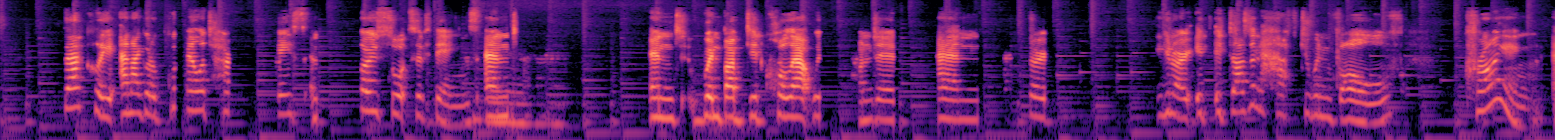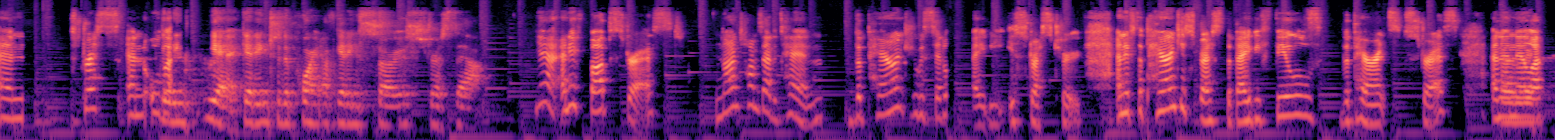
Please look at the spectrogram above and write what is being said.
Exactly, and I got a good melatonin space and those sorts of things. And mm. and when Bub did call out, we responded, and so you know, it, it doesn't have to involve crying and stress and all getting, that. Yeah, getting to the point of getting so stressed out. Yeah, and if Bub's stressed, nine times out of ten, the parent who is settling the baby is stressed too. And if the parent is stressed, the baby feels the parent's stress, and then they're like,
